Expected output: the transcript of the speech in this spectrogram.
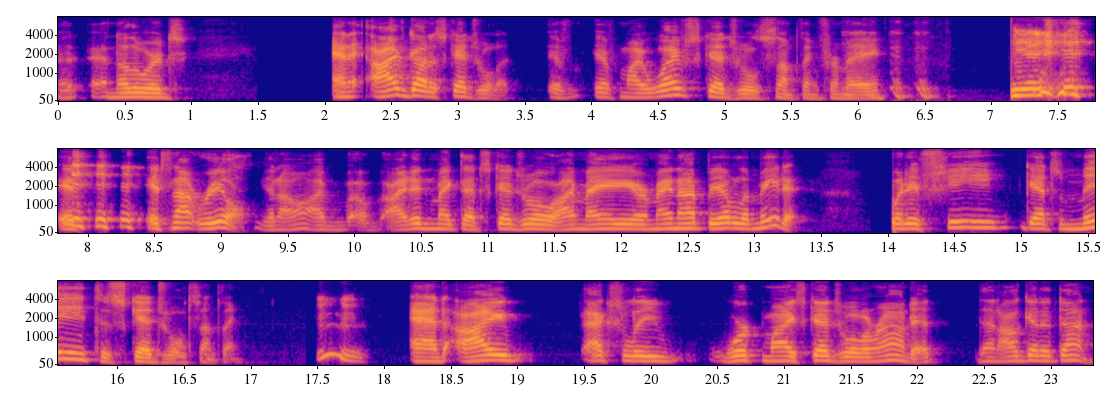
In other words, and I've got to schedule it. If if my wife schedules something for me, it's not real. You know, I I didn't make that schedule. I may or may not be able to meet it. But if she gets me to schedule something, Mm, and I actually work my schedule around it, then I'll get it done.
